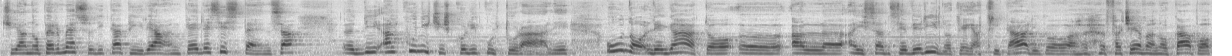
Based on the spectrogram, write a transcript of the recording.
ci hanno permesso di capire anche l'esistenza di alcuni circoli culturali, uno legato eh, al, ai San Severino che a Tricarico eh, facevano capo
